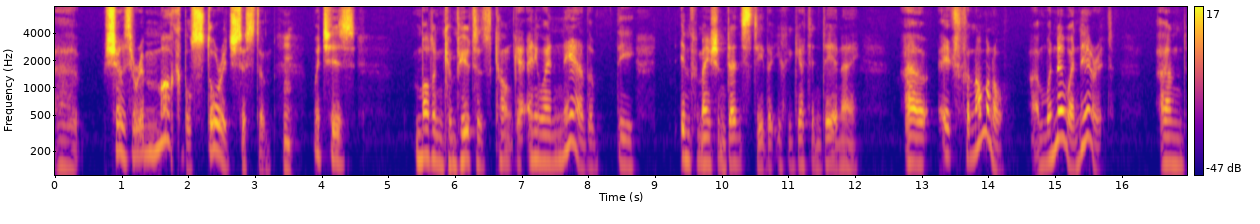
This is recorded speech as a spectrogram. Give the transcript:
uh, shows a remarkable storage system, which is modern computers can't get anywhere near the the information density that you could get in DNA. Uh, it's phenomenal, and we're nowhere near it. And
